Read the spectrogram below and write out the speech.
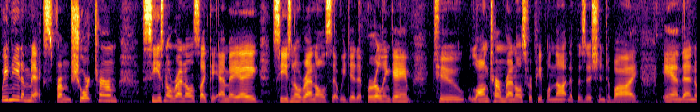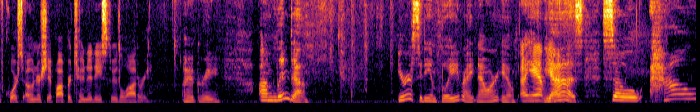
we need a mix from short term seasonal rentals like the MAA seasonal rentals that we did at Burlingame to long term rentals for people not in a position to buy, and then, of course, ownership opportunities through the lottery. I agree. Um, Linda, you're a city employee right now, aren't you? I am, yes. So, how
